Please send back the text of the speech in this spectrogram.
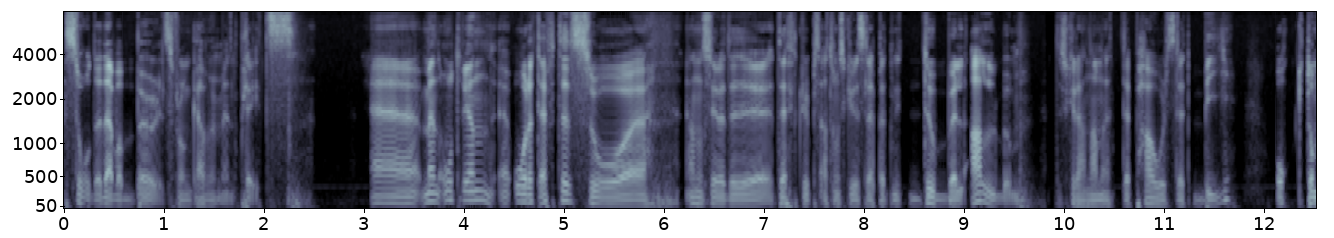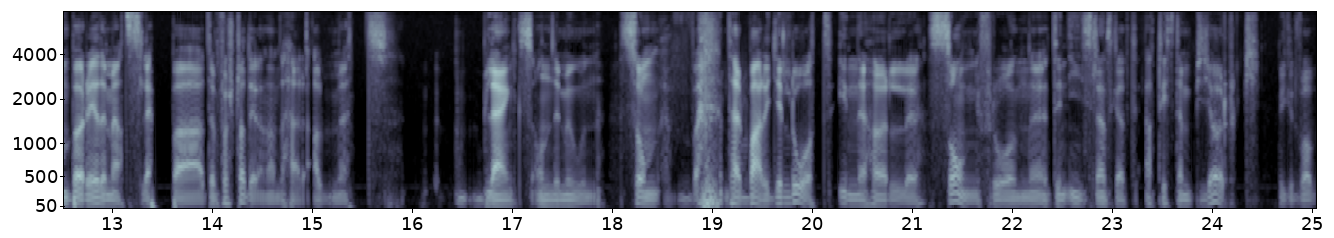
Så det där var Birds från Government Plates. Eh, men återigen, eh, året efter så eh, annonserade Death Grips att de skulle släppa ett nytt dubbelalbum. Det skulle ha namnet The Powers That Be. Och de började med att släppa den första delen av det här albumet, Blanks on the Moon, som där varje låt innehöll sång från eh, den isländska artisten Björk, vilket var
